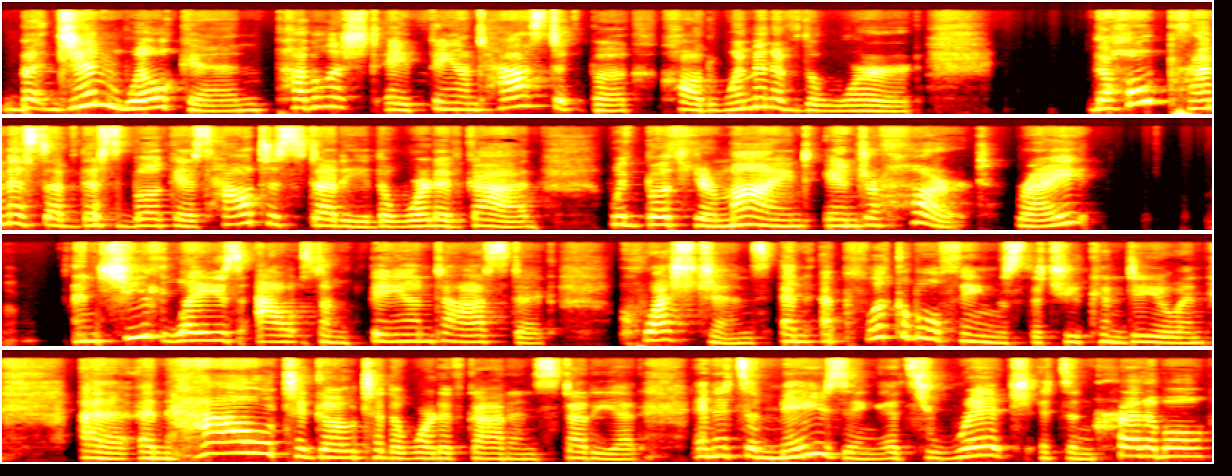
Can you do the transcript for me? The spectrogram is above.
but Jen Wilkin published a fantastic book called Women of the Word. The whole premise of this book is how to study the Word of God with both your mind and your heart, right? And she lays out some fantastic questions and applicable things that you can do and uh, and how to go to the Word of God and study it. And it's amazing. It's rich. It's incredible.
